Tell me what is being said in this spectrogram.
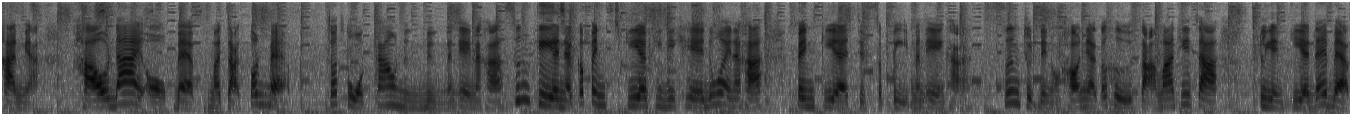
คันเนี่ยเขาได้ออกแบบมาจากต้นแบบเจ้าตัว 911 นั่นเองนะคะ ซึ่งเกียร์เนี่ยก็เป็นเกียร์ PDK ด้วยนะคะ เป็นเกียร์ 7 สปีดนั่นเองค่ะ ซึ่งจุดเด่นของเขาเนี่ยก็คือสามารถที่จะเปลี่ยนเกียร์ได้แบบ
